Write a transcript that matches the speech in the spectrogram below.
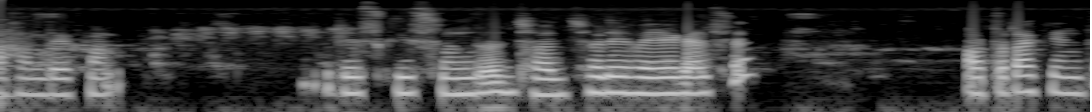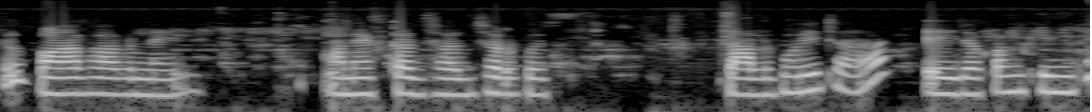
এখন দেখুন, বেশ কি সুন্দর ঝরঝরে হয়ে গেছে। অতটা কিন্তু কড়া ভাব নেই। অনেকটা ঝরঝর করছে। চালমুড়িটা এইরকম কিন্তু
